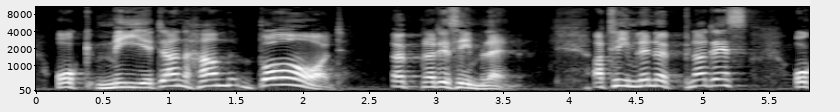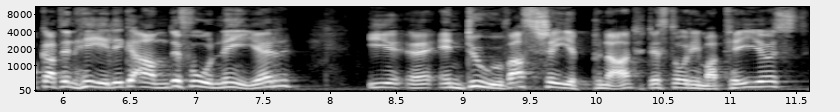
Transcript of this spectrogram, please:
Och medan han bad öppnades himlen. Att himlen öppnades och att den helige ande for ner i eh, en duvas skepnad, det står i Matteus,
